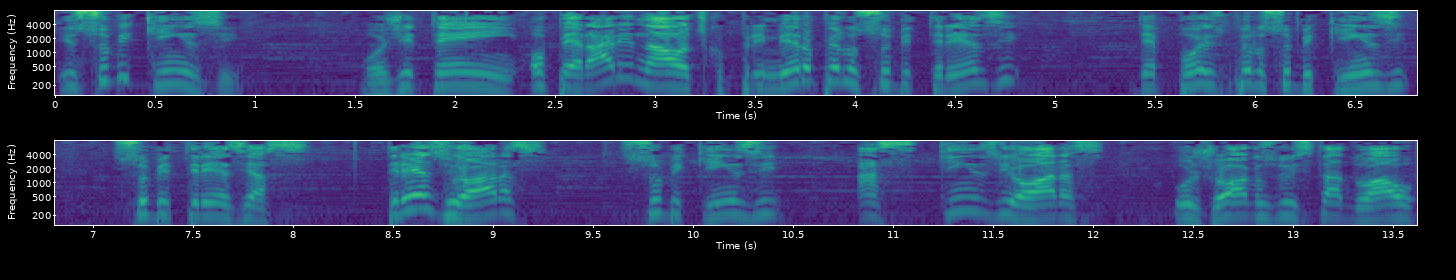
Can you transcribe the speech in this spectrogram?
e Sub-15. Hoje tem Operário e Náutico, primeiro pelo Sub-13, depois pelo Sub-15. Sub-13 às 13 horas, Sub-15 às 15 horas. Os jogos do estadual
